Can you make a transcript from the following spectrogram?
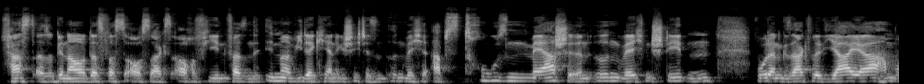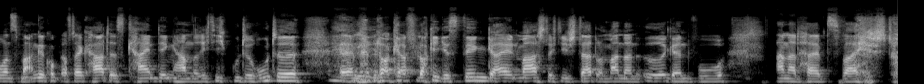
fasst. Also genau das, was du auch sagst, auch auf jeden Fall so eine immer wiederkehrende Geschichte sind irgendwelche abstrusen Märsche in irgendwelchen Städten, wo dann gesagt wird, ja, ja, haben wir uns mal angeguckt auf der Karte, ist kein Ding, haben eine richtig gute Route, ähm, locker flockiges Ding, geilen Marsch durch die Stadt und man dann irgendwo anderthalb, zwei Stunden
